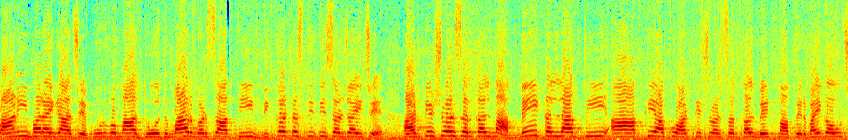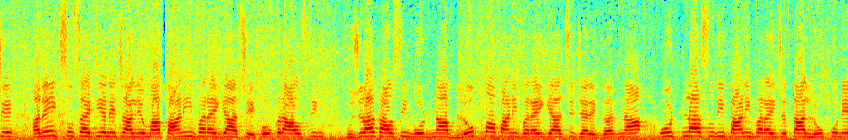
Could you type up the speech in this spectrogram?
પાણી ભરાઈ ગયા છે. પૂર્વમાં ધોધમાર વરસાદથી વિકટ સ્થિતિ સર્જાઈ છે. હાટકેશ્વર સર્કલમાં બે કલાકથી આ આખે આખું હાટકેશ્વર સર્કલ બેટમાં ફેરવાઈ ગયું છે. અનેક સોસાયટી અને ચાલીઓમાં પાણી ભરાઈ ગયા છે. ખોખરા હાઉસિંગ, ગુજરાત હાઉસિંગ બોર્ડના બ્લોકમાં પાણી ભરાઈ ગયા છે. જ્યારે ઘરના ઓટલા સુધી પાણી ભરાઈ જતા લોકોને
